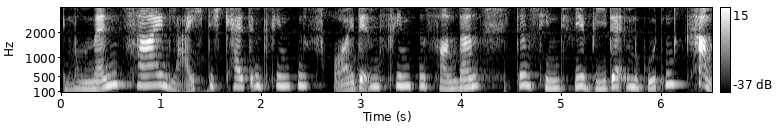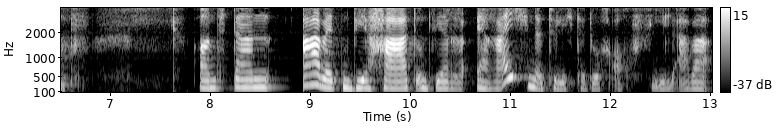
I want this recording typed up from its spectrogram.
im Moment sein, Leichtigkeit empfinden, Freude empfinden, sondern dann sind wir wieder im guten Kampf. Und dann arbeiten wir hart und wir erreichen natürlich dadurch auch viel, aber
